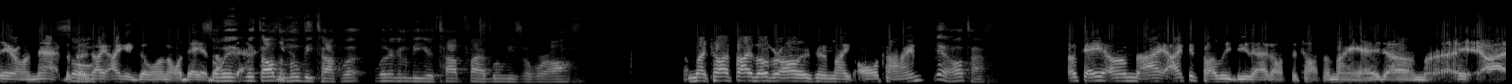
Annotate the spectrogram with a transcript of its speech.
there on that because So- I, I could go on all day about So with, that. with all the movie talk, what what are going to be your top five movies overall? my top five overall is in like all time. Yeah, all time. Okay, um, I, I could probably do that off the top of my head. Um, I, I,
